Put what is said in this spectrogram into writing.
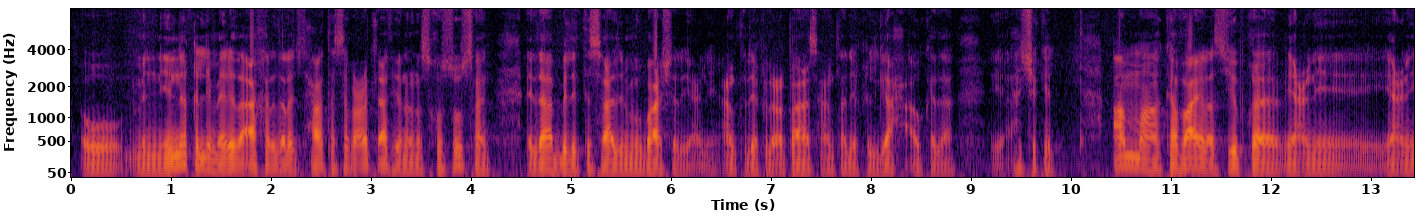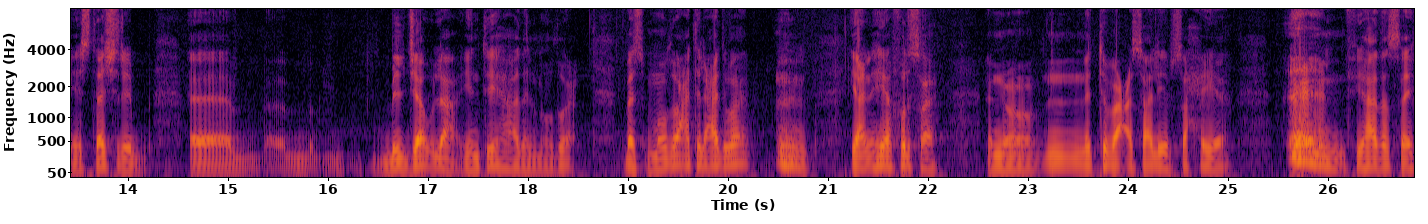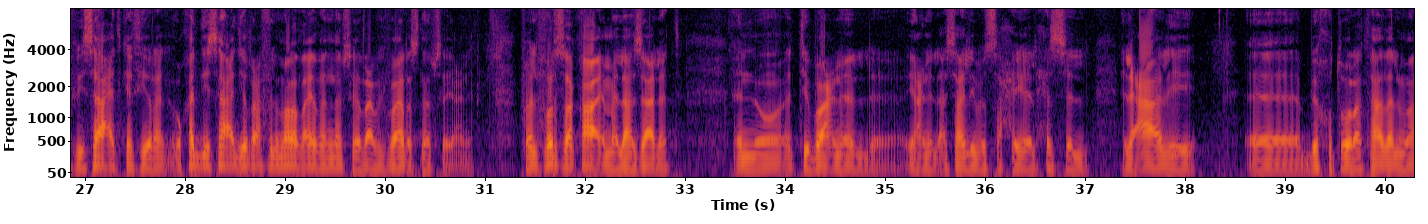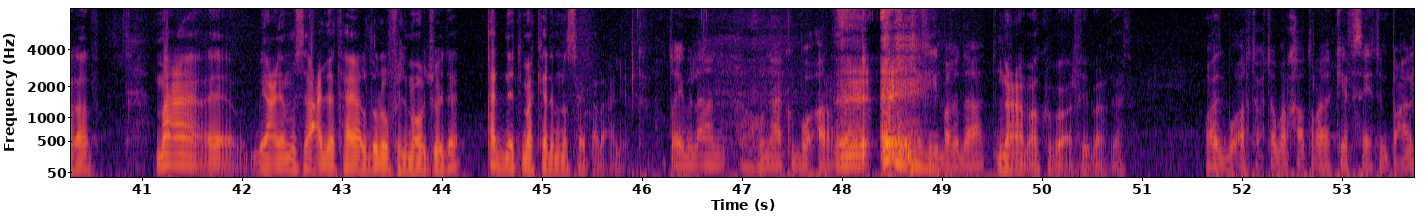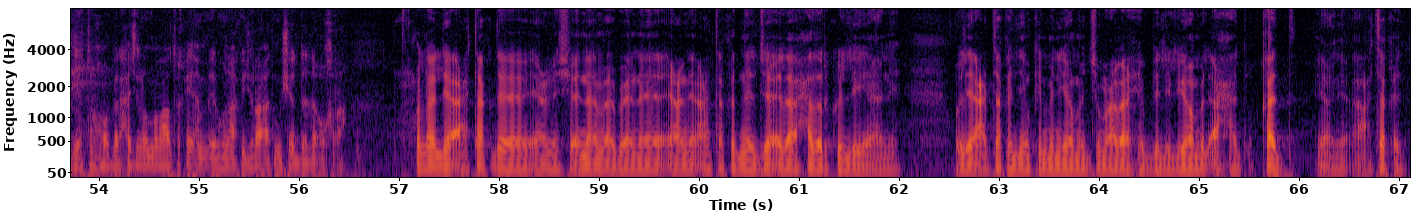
ومن ينقل لمريض آخر درجة حرارته 37 ونص خصوصا إذا بالاتصال المباشر يعني عن طريق العطاس عن طريق القح أو كذا هالشكل. أما كفيروس يبقى يعني يعني يستشرب آه، بالجو لا ينتهي هذا الموضوع. بس موضوعة العدوى يعني هي فرصة إنه نتبع أساليب صحية في هذا الصيف يساعد كثيرا وقد يساعد يضعف المرض أيضا نفسه يضعف الفيروس نفسه يعني فالفرصة قائمة لا زالت إنه اتباعنا يعني الأساليب الصحية الحس العالي آه، بخطورة هذا المرض مع آه، يعني مساعدة هاي الظروف الموجودة قد نتمكن من السيطرة عليه. طيب الآن هناك بؤر في بغداد؟ نعم أكو بؤر في بغداد. وهذه البؤر تعتبر خطرة كيف سيتم معالجتها هو بالحجر المناطقي أم هناك إجراءات مشددة أخرى؟ والله اللي أعتقده يعني شئنا أم أبينا يعني أعتقد نلجأ إلى حظر كلي يعني واللي أعتقد يمكن من يوم الجمعة رايح يبدي لليوم الأحد. قد يعني أعتقد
